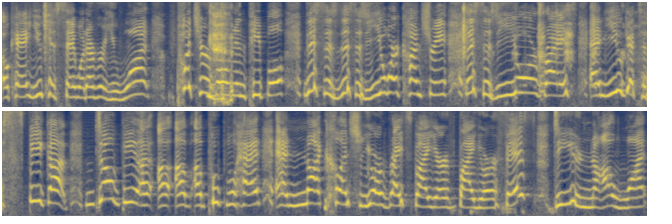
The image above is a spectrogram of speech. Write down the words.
Okay, you can say whatever you want. Put your vote in, people. This is this is your country. This is your rights, and you get to speak up. Don't be a a, a, a poo-poo head and not clench your rights by your by your fist. Do you not want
